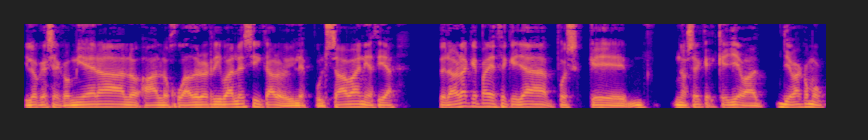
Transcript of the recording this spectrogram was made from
y lo que se comía era a, lo- a los jugadores rivales y claro, y le expulsaban y hacía. Pero ahora que parece que ya, pues que, no sé, que, lleva, lleva como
